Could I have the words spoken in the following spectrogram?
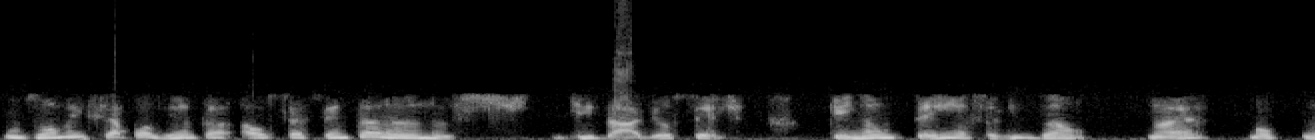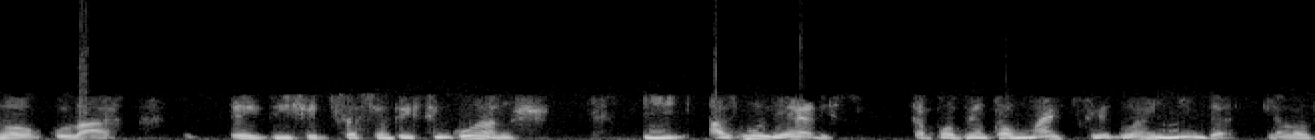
os homens se aposentam aos 60 anos de idade, ou seja, quem não tem essa visão, não é, no, no ocular, é exigido 65 anos. E as mulheres se aposentam mais cedo ainda, elas,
